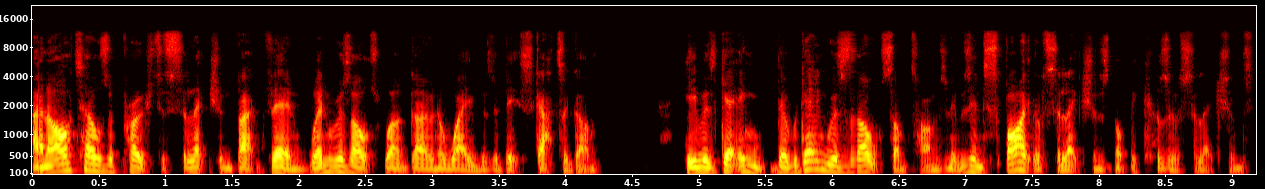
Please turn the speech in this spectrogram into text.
And Artell's approach to selection back then, when results weren't going away, was a bit scattergun. He was getting, they were getting results sometimes, and it was in spite of selections, not because of selections.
